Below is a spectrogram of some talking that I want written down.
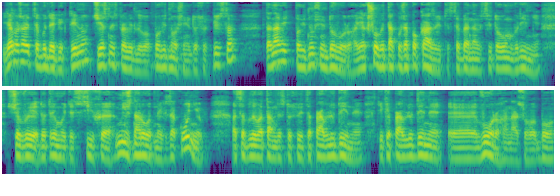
Я вважаю, це буде об'єктивно, чесно і справедливо по відношенню до суспільства та навіть по відношенню до ворога. Якщо ви так уже показуєте себе на світовому рівні, що ви дотримуєтесь всіх е, міжнародних законів, особливо там, де стосується прав людини, тільки прав людини е, ворога нашого, бо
